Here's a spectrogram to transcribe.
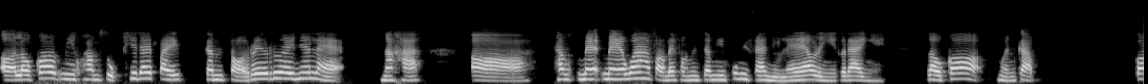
เออเราก็มีความสุขที่ได้ไปกันต่อเรื่อยๆเนี่ยแหละ นะคะเอ่อทั้งแม้แม้ว่าฝั่งใดฝั่งหนึ่งจะมีผู้มีแฟนอยู่แล้วอะไรอย่างนี้ก็ได้ไง เราก็เหมือนกับ ก็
